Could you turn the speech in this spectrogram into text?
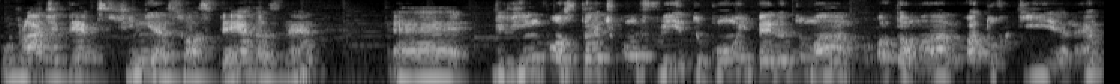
o Vlad Tepes tinha suas terras, né? É, vivia em constante conflito com o Império Otomano, Otomano, com a Turquia, né?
